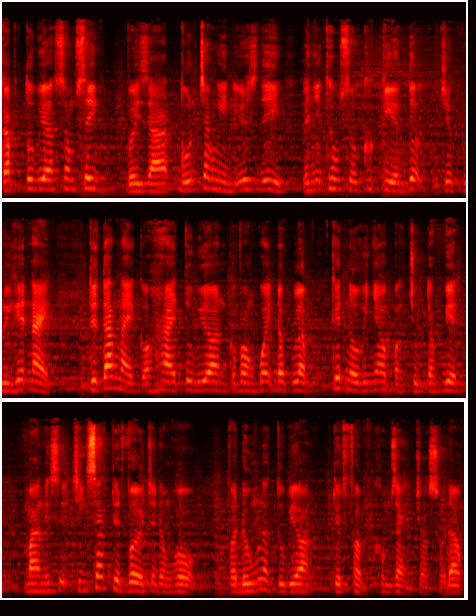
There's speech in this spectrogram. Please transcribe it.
Cặp tourbillon song sinh với giá 400.000 USD là những thông số cực kỳ ấn tượng của chiếc Brigade này. Tuyệt tác này có hai tourbillon có vòng quay độc lập kết nối với nhau bằng trục đặc biệt mang đến sự chính xác tuyệt vời cho đồng hồ và đúng là tourbillon tuyệt phẩm không dành cho số đông.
